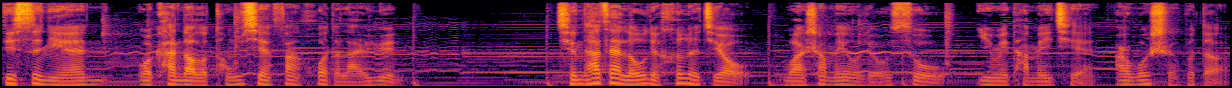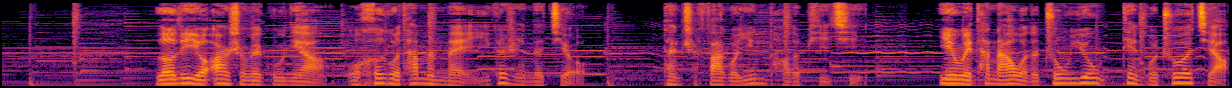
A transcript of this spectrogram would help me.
第四年，我看到了同县贩货的来运，请他在楼里喝了酒。晚上没有留宿，因为他没钱，而我舍不得。楼里有二十位姑娘，我喝过她们每一个人的酒，但只发过樱桃的脾气，因为她拿我的中庸垫过桌角。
